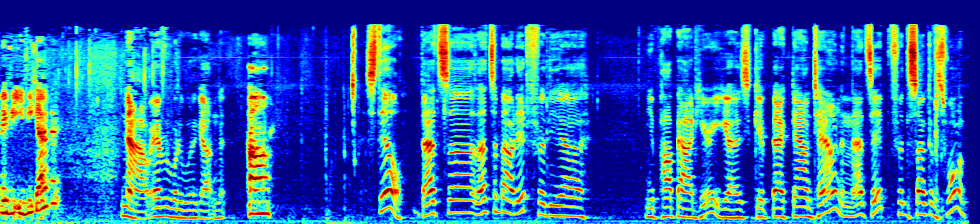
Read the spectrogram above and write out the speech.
maybe Evie got it. No, everybody would have gotten it. Uh, Still, that's uh that's about it for the uh you pop out here, you guys get back downtown, and that's it for the Sunken Swamp.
